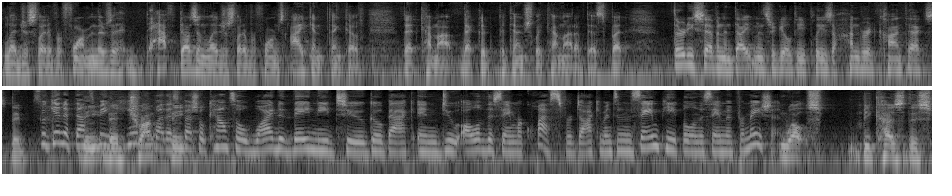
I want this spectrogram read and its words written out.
legislative reform, and there's a half dozen legislative reforms I can think of that come out that could potentially come out of this. But 37 indictments or guilty pleas, 100 contacts. The, so again, if that's the, being the handled Trump, by the, the special counsel, why do they need to go back and do all of the same requests for documents and the same people and the same information? Well, because this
